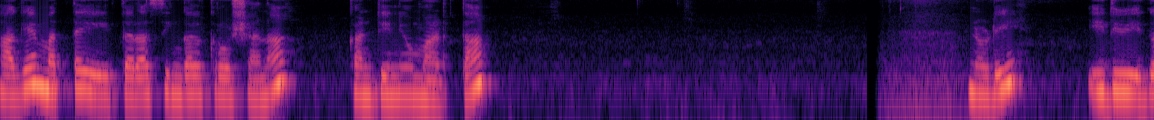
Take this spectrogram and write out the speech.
ಹಾಗೆ ಮತ್ತೆ ಈ ಥರ ಸಿಂಗಲ್ ಕ್ರೋಶನ ಕಂಟಿನ್ಯೂ ಮಾಡ್ತಾ. ನೋಡಿ, ಇದು ಈಗ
